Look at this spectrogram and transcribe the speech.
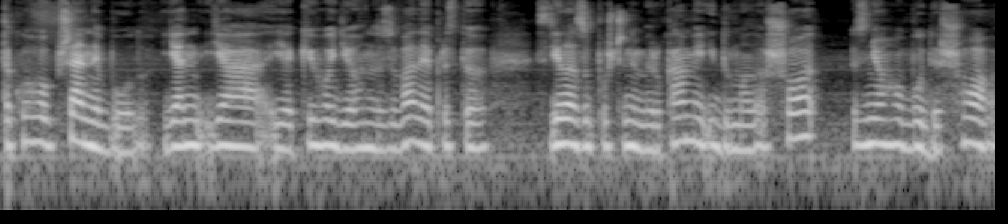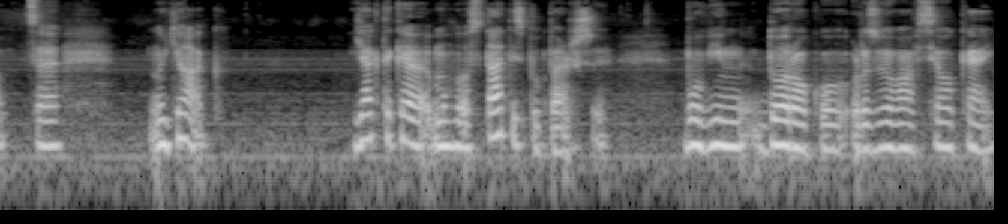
такого взагалі не було. Я, я, як його діагнозували, я просто сиділа з опущеними руками і думала, що з нього буде, що це, ну як? Як таке могло статись, по-перше, бо він до року розвивався окей.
